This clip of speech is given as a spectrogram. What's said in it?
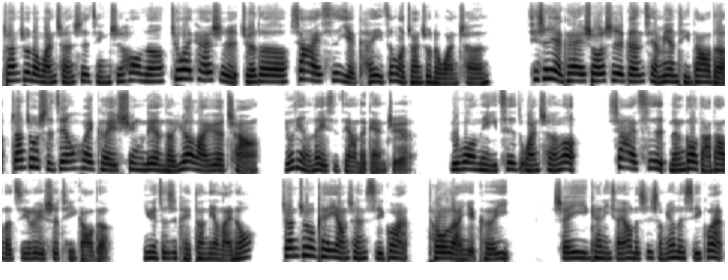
专注的完成事情之后呢，就会开始觉得下一次也可以这么专注的完成。其实也可以说是跟前面提到的专注时间会可以训练的越来越长，有点类似这样的感觉。如果你一次完成了，下一次能够达到的几率是提高的，因为这是可以锻炼来的哦。专注可以养成习惯，偷懒也可以。所以，看你想要的是什么样的习惯，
